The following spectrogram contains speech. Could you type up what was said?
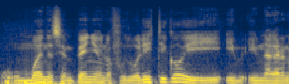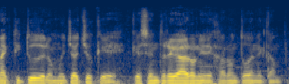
un buen desempeño en lo futbolístico y, una gran actitud de los muchachos que se entregaron y dejaron todo en el campo.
